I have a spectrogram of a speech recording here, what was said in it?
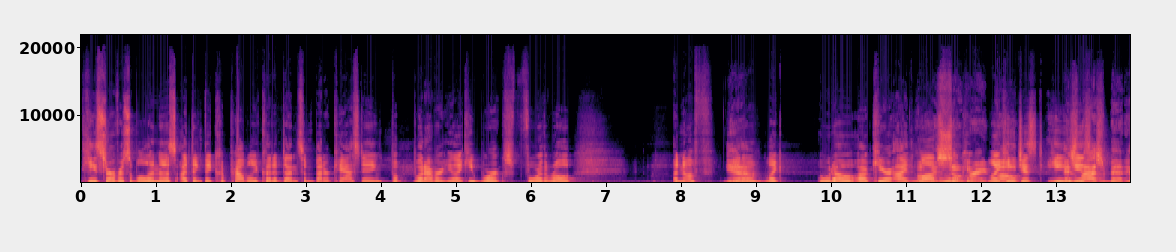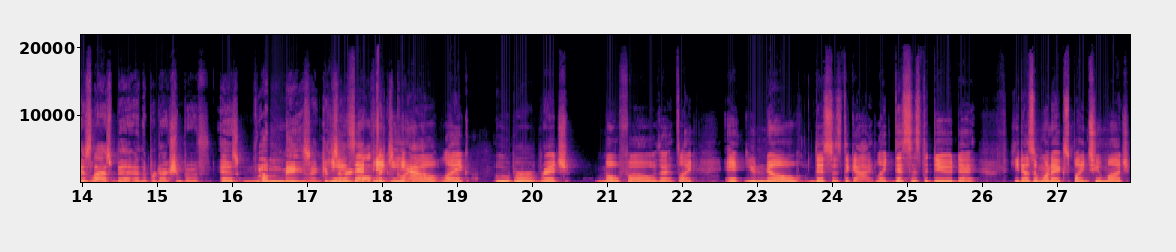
he's serviceable in this. I think they could probably could have done some better casting, but whatever. He like he works for the role enough. You Yeah. know, like Udo uh, Kier. I Oh, love he's Udo so Kier. great. Like he Oh. just he his is last bit, his last bit in the production booth is amazing. Considering he's all that pinky going on. out like uber rich mofo that's like it you know this is the guy like this is the dude that he doesn't want to explain too much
